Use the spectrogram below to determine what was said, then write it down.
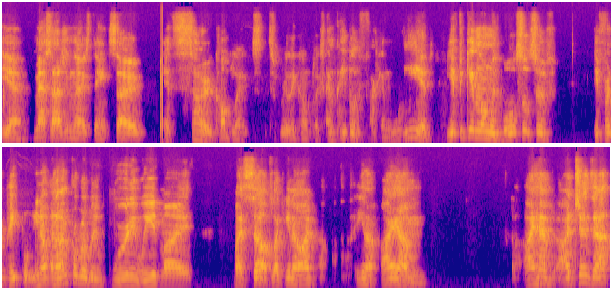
yeah, massaging those things. So it's so complex. It's really complex. And people are fucking weird. You have to get along with all sorts of different people, you know, and I'm probably really weird my myself. Like, you know, I you know, I um, I have. It turns out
